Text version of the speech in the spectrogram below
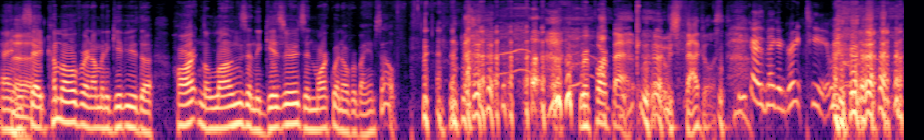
And he Uh. said, "Come over, and I'm going to give you the heart and the lungs and the gizzards." And Mark went over by himself. Report back. it was fabulous. You guys make a great team. I thought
